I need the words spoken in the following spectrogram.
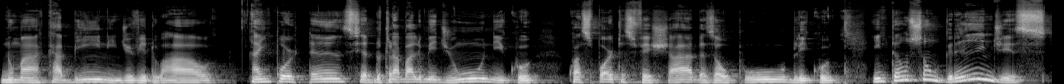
numa cabine individual, a importância do trabalho mediúnico com as portas fechadas ao público. Então, são grandes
